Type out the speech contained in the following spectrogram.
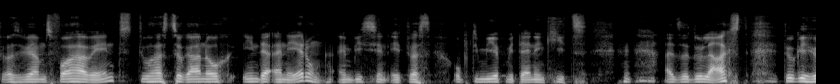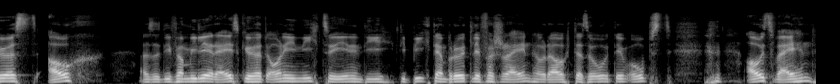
also wir haben es vorher erwähnt, du hast sogar noch in der Ernährung ein bisschen etwas optimiert mit deinen Kids. Also du lachst, du gehörst auch, also die Familie Reis gehört auch nicht zu jenen, die die Big Time Brötle verschreien oder auch das, dem Obst ausweichen.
